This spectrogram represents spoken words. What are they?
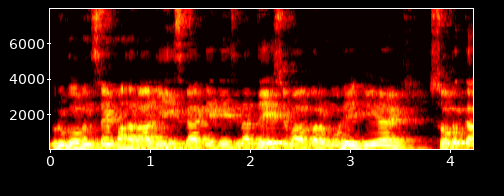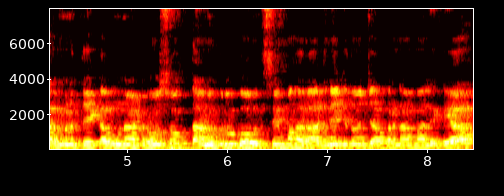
ਗੁਰੂ ਗੋਬਿੰਦ ਸਿੰਘ ਮਹਾਰਾਜ ਹੀ ਇਸ ਕਰਕੇ ਗਏ ਸੀ ਨਾ ਦੇਹ ਸਿਵਾ ਬਰਮੋਹੇ ਇਹ ਹੈ, ਸ਼ੁਭ ਕਰਮਨ ਤੇ ਕਬੂ ਨਾ ਟਰੋ ਸੋ ਧੰਨ ਗੁਰੂ ਗੋਬਿੰਦ ਸਿੰਘ ਮਹਾਰਾਜ ਨੇ ਜਦੋਂ ਜਫਰਨਾਮਾ ਲਿਖਿਆ,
